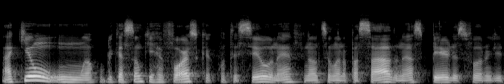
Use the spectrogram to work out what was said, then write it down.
Aqui um, uma publicação que reforça o que aconteceu, né, final de semana passado, né, as perdas foram de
